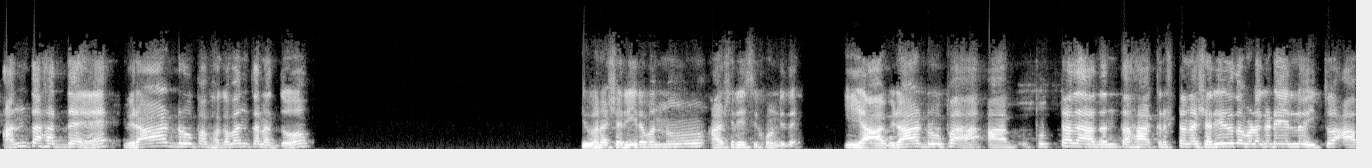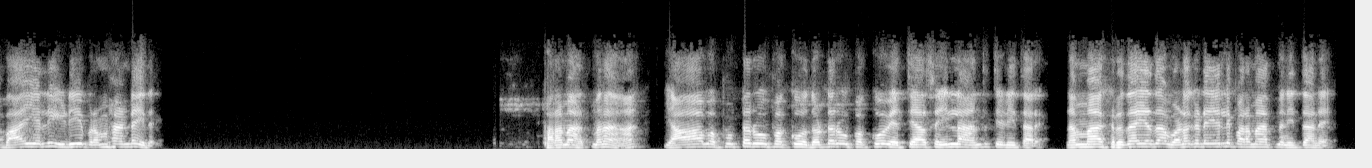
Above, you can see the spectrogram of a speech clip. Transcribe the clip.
ಅಂತಹದ್ದೇ ವಿರಾಟ್ ರೂಪ ಭಗವಂತನದ್ದು ಇವನ ಶರೀರವನ್ನೂ ಆಶ್ರಯಿಸಿಕೊಂಡಿದೆ. ಈ ಆ ವಿರಾಟ್ ರೂಪ ಆ ಪುಟ್ಟದಾದಂತಹ ಕೃಷ್ಣನ ಶರೀರದ ಒಳಗಡೆಯಲ್ಲೂ ಇತ್ತು, ಆ ಬಾಯಿಯಲ್ಲಿ ಇಡೀ ಬ್ರಹ್ಮಾಂಡ ಇದೆ. ಪರಮಾತ್ಮನ ಯಾವ ಪುಟ್ಟ ರೂಪಕ್ಕೂ ದೊಡ್ಡ ರೂಪಕ್ಕೂ ವ್ಯತ್ಯಾಸ ಇಲ್ಲ ಅಂತ ತಿಳಿತಾರೆ. ನಮ್ಮ ಹೃದಯದ ಒಳಗಡೆಯಲ್ಲಿ ಪರಮಾತ್ಮನಿದ್ದಾನೆ.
